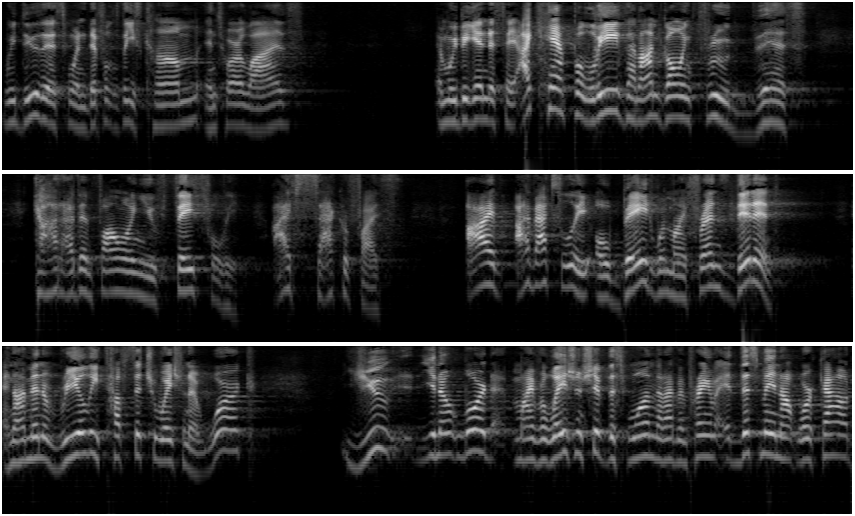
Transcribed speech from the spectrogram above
We do this when difficulties come into our lives and we begin to say, I can't believe that I'm going through this. God, I've been following you faithfully. I've sacrificed. I've, I've actually obeyed when my friends didn't. And I'm in a really tough situation at work. You, you know, Lord, my relationship, this one that I've been praying about, this may not work out.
